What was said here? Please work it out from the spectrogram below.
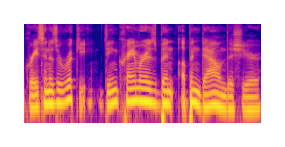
Grayson is a rookie. Dean Kremer has been up and down this year.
